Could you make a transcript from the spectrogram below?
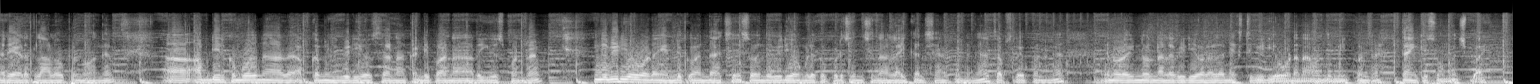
நிறைய இடத்துல அலோவ் பண்ணுவாங்க. அப்படி இருக்கும்போது நான் அதை அப்கமிங் வீடியோஸில் நான் கண்டிப்பாக நான் அதை யூஸ் பண்ணுறேன் இந்த வீடியோவோட எண்டுக்கு வந்தாச்சு. ஸோ இந்த வீடியோ உங்களுக்கு பிடிச்சிருந்துச்சுன்னா லைக் அண்ட் ஷேர் பண்ணுங்கள் சப்ஸ்கிரைப் பண்ணுங்கள் என்னோட இன்னொரு நல்ல வீடியோவில் நெக்ஸ்ட் வீடியோவோட நான் வந்து மீட் பண்ணுறேன் தேங்க்யூ ஸோ மச் பாய்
